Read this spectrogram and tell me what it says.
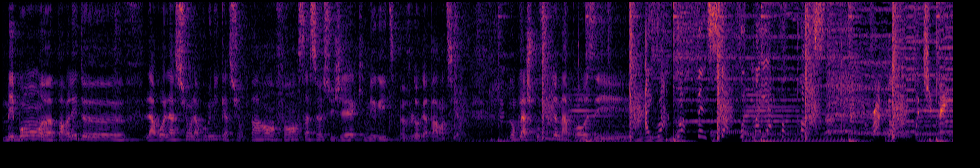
Mais bon, euh, parler de la relation, la communication parent-enfant, ça c'est un sujet qui mérite un vlog à part entière. Donc là, je profite de ma pause et... I rock rough and stuff with my afro puffs. Rock on with your man,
